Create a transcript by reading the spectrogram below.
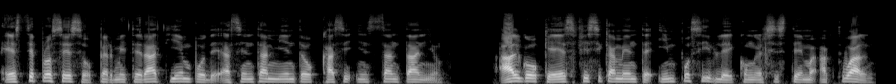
Este proceso permitirá tiempo de asentamiento casi instantáneo, algo que es físicamente imposible con el sistema actual,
